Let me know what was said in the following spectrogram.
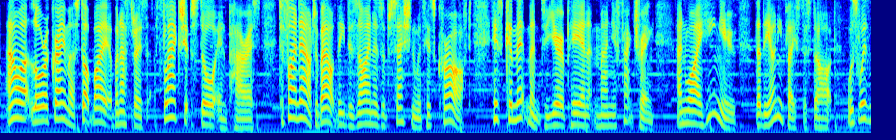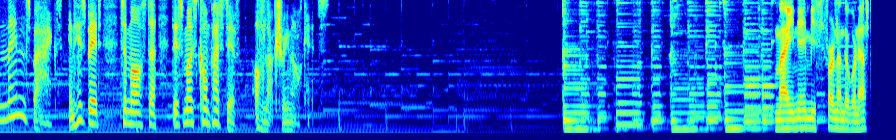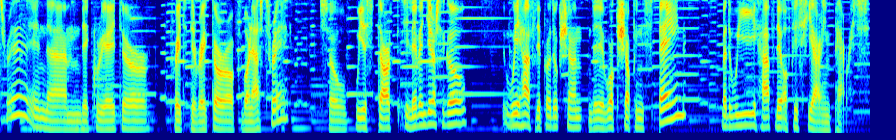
Our Laura Kramer stopped by Bonastre's flagship store in Paris to find out about the designer's obsession with his craft, his commitment to European manufacturing, and why he knew that the only place to start was with men's bags in his bid to master this most competitive of luxury markets. My name is Fernando Bonastre, and I'm the creator creative director of Bonastre. So we start 11 years ago. We have the production, the workshop in Spain, but we have the office here in Paris.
